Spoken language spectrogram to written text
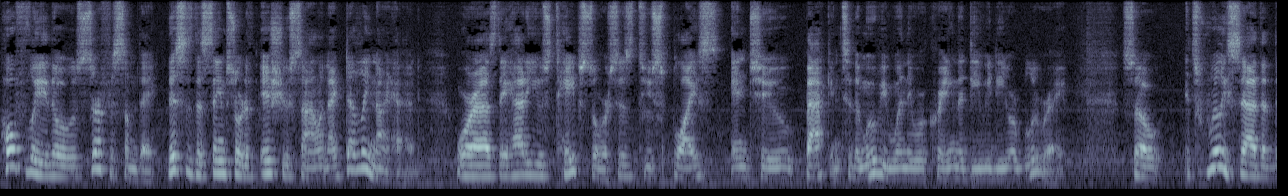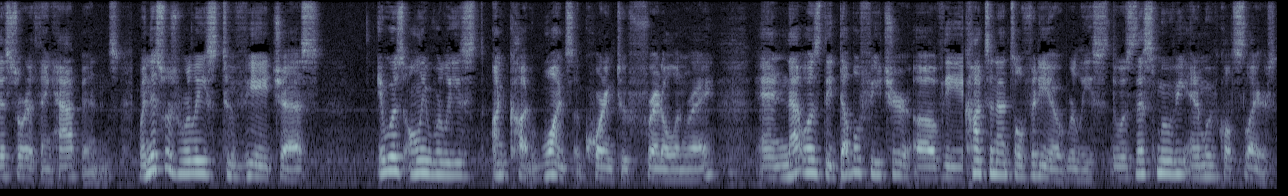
Hopefully those surface someday. This is the same sort of issue Silent Night Deadly Night had whereas they had to use tape sources to splice into back into the movie when they were creating the DVD or Blu-ray. So it's really sad that this sort of thing happens. When this was released to VHS, it was only released uncut once, according to Fred Olen Ray, and that was the double feature of the Continental Video release. It was this movie and a movie called Slayers.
